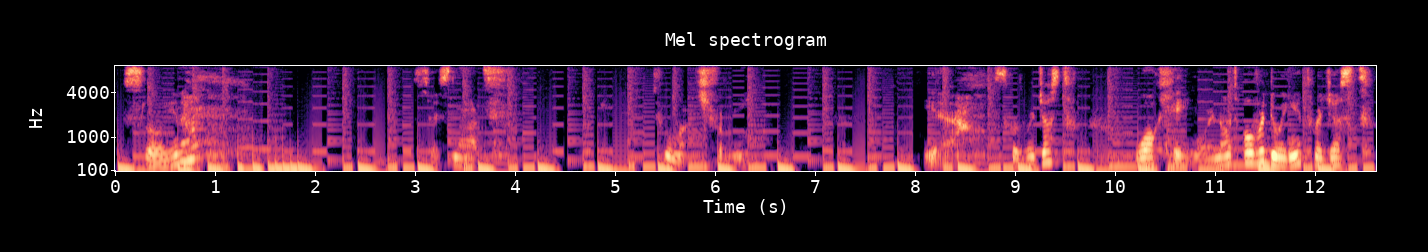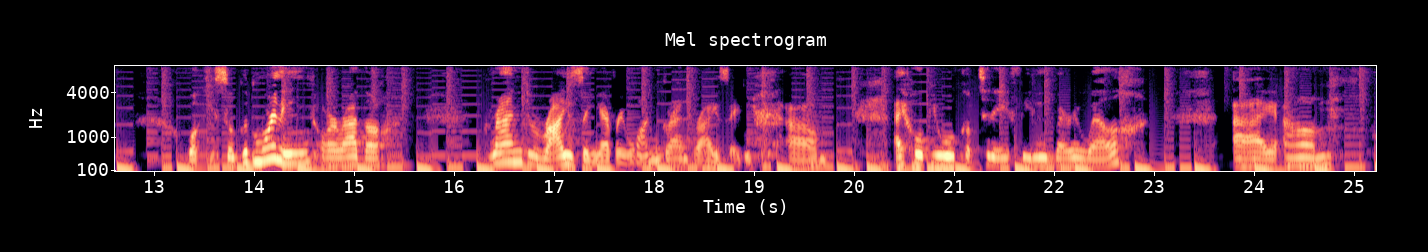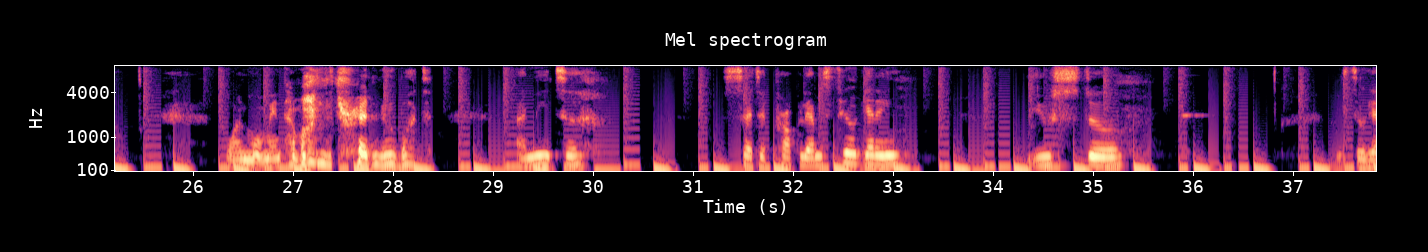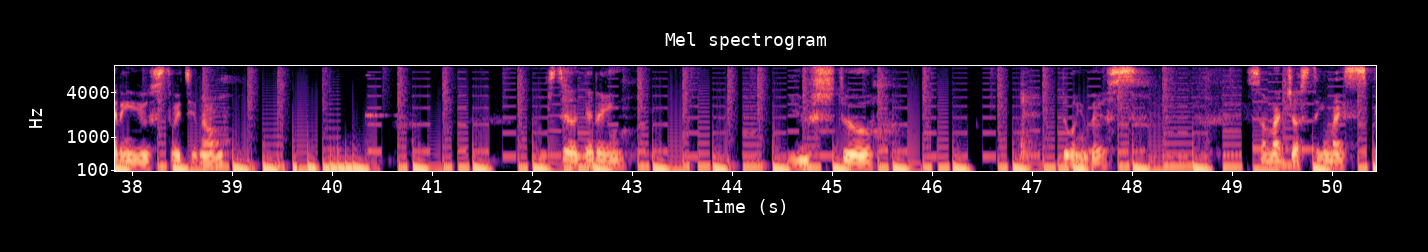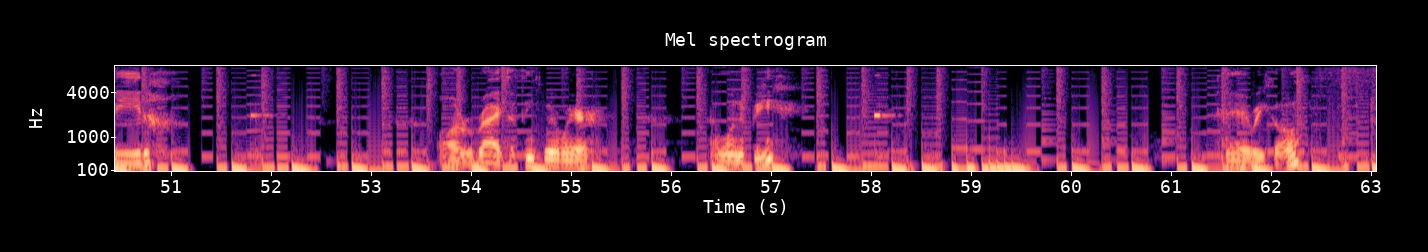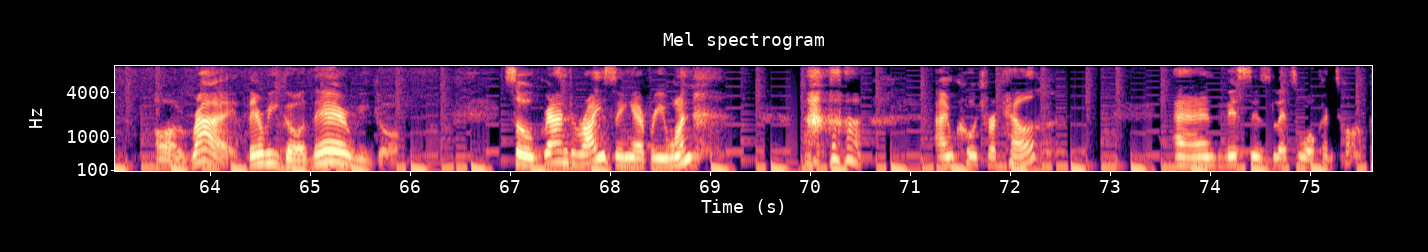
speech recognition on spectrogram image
slow, you know? So it's not too much for me. Yeah, so we're just walking. We're not overdoing it, we're just walking. So, good morning, or rather, grand rising, everyone. Grand rising. Um, I hope you woke up today feeling very well. I, um, one moment, I'm on the treadmill, but I need to set it properly. I'm still getting used to, I'm still getting used to it, you know? I'm still getting used to doing this. So I'm adjusting my speed. All right, I think we're where I want to be. There we go. All right, there we go. There we go. So, grand rising, everyone. I'm Coach Raquel, and this is Let's Walk and Talk.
